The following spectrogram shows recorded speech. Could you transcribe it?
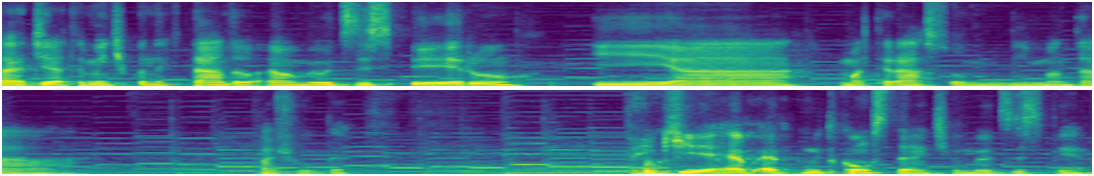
Está diretamente conectado ao meu desespero e a Materaço me mandar ajuda. O que é, é muito constante o meu desespero.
